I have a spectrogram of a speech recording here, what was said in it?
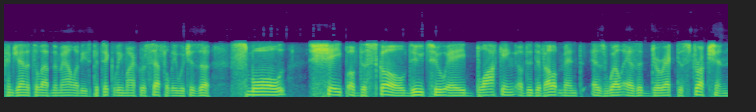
congenital abnormalities, particularly microcephaly, which is a small shape of the skull due to a blocking of the development as well as a direct destruction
